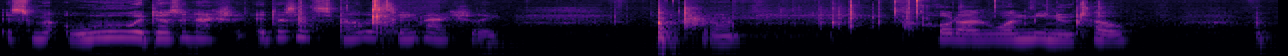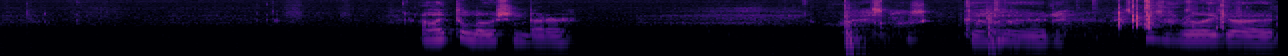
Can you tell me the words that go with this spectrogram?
It smell. Ooh, it doesn't actually. It doesn't smell the same actually. Hold on. Hold on, one minuto. I like the lotion better. Ooh, that smells good. That smells really good.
